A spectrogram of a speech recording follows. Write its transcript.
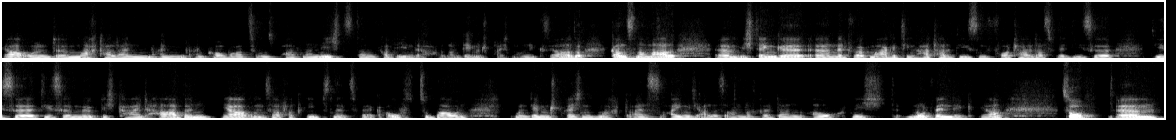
ja, und äh, macht halt ein, ein, ein, Kooperationspartner nichts, dann verdient er halt dann dementsprechend auch nichts. Ja, also ganz normal. Ähm, ich denke, äh, Network Marketing hat halt diesen Vorteil, dass wir diese, diese, diese Möglichkeit haben, ja, unser Vertriebsnetzwerk aufzubauen und dementsprechend macht als eigentlich alles andere dann auch nicht notwendig. Ja, so. Ähm,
